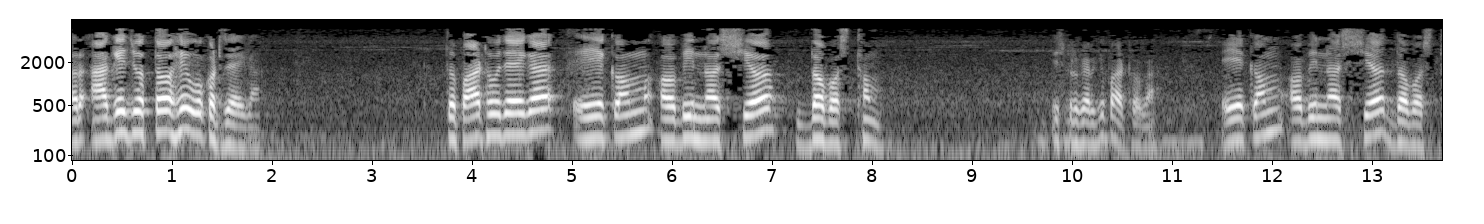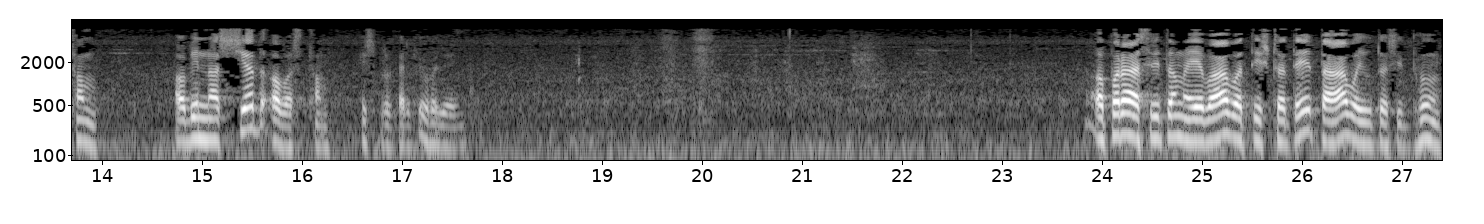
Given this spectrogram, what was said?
और आगे जो त तो है, वो कट जाएगा। तो पाठ हो जाएगा, एकम अविनश्य दवस्थम। इस प्रकार के पाठ होगा। एकम अविनश्य दवस्थम। अविनश्यद अवस्थम इस प्रकार के हो जाएगा। अपराश्रितम एवावतिष्ठते ता वयुत सिद्धो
